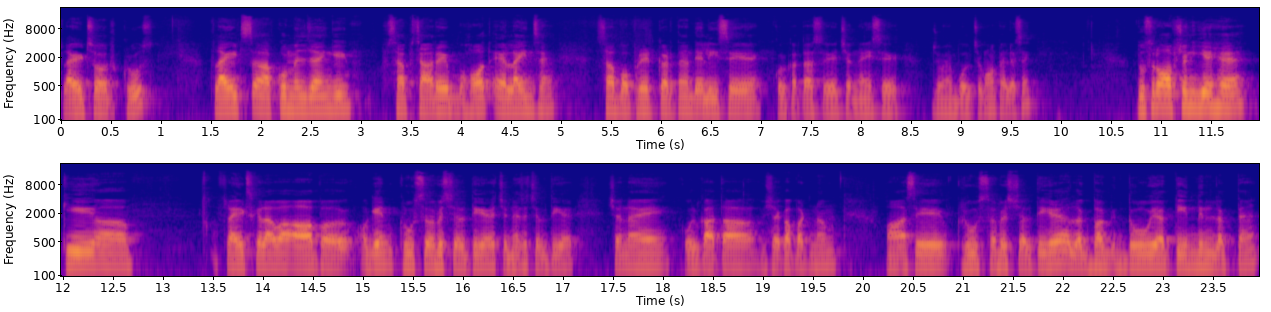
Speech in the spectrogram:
फ्लाइट्स और क्रूज़ फ्लाइट्स आपको मिल जाएँगी। सब सारे बहुत एयरलाइंस हैं। सब ऑपरेट करते हैं दिल्ली से, कोलकाता से, चेन्नई से, जो मैं बोल चुका हूँ पहले से। दूसरा ऑप्शन ये है कि फ़्लाइट्स के अलावा आप अगेन क्रूज़ सर्विस चलती है, चेन्नई से चलती है। चेन्नई, कोलकाता, विशाखापट्टनम, वहाँ से क्रूज़ सर्विस चलती है। लगभग दो या तीन दिन लगते हैं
